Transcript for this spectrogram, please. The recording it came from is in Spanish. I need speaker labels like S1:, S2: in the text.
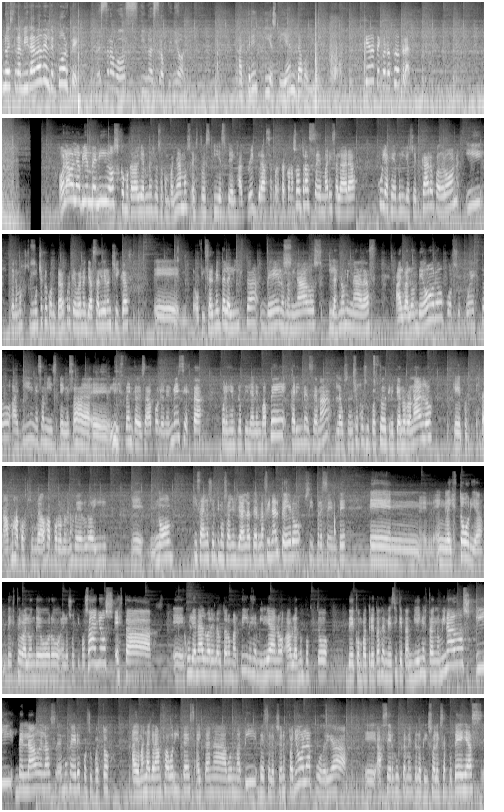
S1: Nuestra mirada del deporte.
S2: Nuestra voz y nuestra opinión.
S3: Actriz ESPNW.
S1: Quédate con nosotras.
S3: Hola, hola, bienvenidos. Como cada viernes los acompañamos. Esto es ESPN Hat Trick. Gracias por estar con nosotras. Eh, Marisa Lara, Julia Hedley, yo soy Caro Padrón y tenemos mucho que contar porque, bueno, ya salieron chicas eh, oficialmente a la lista de los nominados y las nominadas al Balón de Oro, por supuesto, allí en esa, en esa eh, lista encabezada por Lionel Messi está, por ejemplo, Kylian Mbappé, Karim Benzema, la ausencia, por supuesto, de Cristiano Ronaldo, que pues estábamos acostumbrados a por lo menos verlo ahí, eh, no quizá en los últimos años ya en la terna final, pero sí presente en, la historia de este Balón de Oro en los últimos años. Está eh, Julián Álvarez, Lautaro Martínez, Emiliano, hablando un poquito de compatriotas de Messi que también están nominados. Y del lado de las eh, mujeres, por supuesto, además la gran favorita es Aitana Bonmatí de selección española. Podría eh, hacer justamente lo que hizo Alexia Putellas,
